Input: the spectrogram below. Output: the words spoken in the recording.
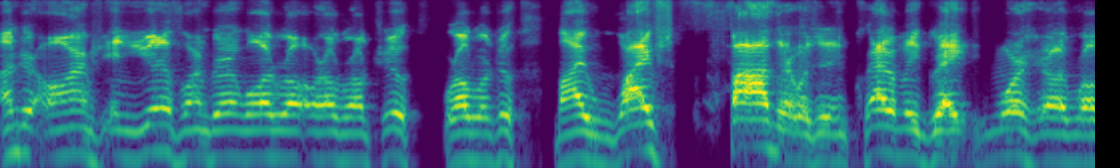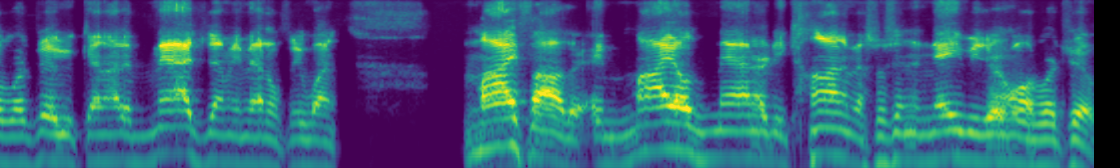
under arms in uniform during World War, World War II? World War II. My wife's father was an incredibly great war hero in World War II. You cannot imagine how many medals he won. My father, a mild mannered economist, was in the Navy during World War II.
